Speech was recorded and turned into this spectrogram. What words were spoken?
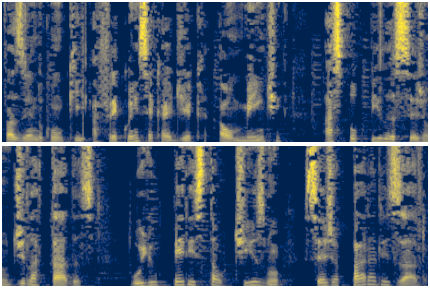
fazendo com que a frequência cardíaca aumente, as pupilas sejam dilatadas e o peristaltismo seja paralisado.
